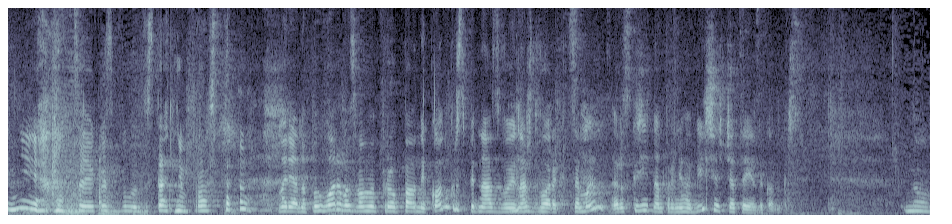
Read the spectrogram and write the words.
Ні, це якось було достатньо просто. Мар'яна, поговоримо з вами про певний конкурс під назвою Наш дворик це ми. Розкажіть нам про нього більше, що це є за конкурс. Ну,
